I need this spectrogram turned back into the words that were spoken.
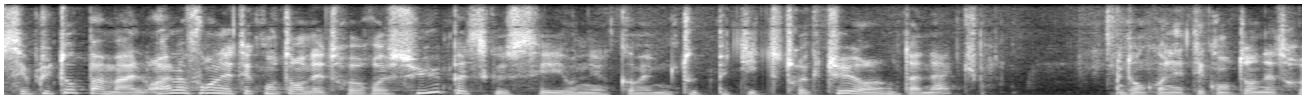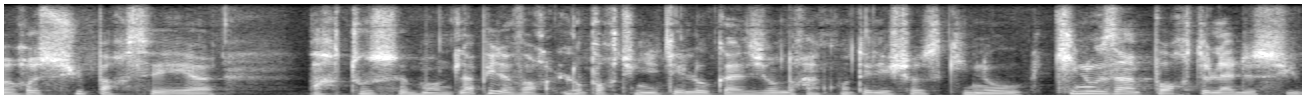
c'est plutôt pas mal. À la fois on était content d'être reçus, parce que c'est, on est quand même une toute petite structure, hein, Tanac, donc on était content d'être reçus par ces... Euh, par tout ce monde-là, puis d'avoir l'opportunité, l'occasion de raconter les choses qui nous, qui importent là-dessus.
